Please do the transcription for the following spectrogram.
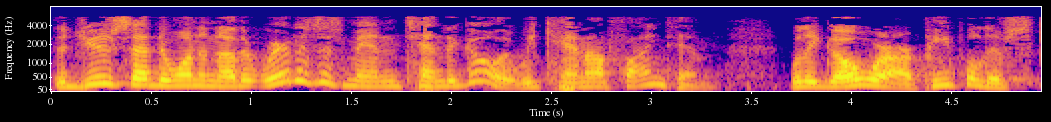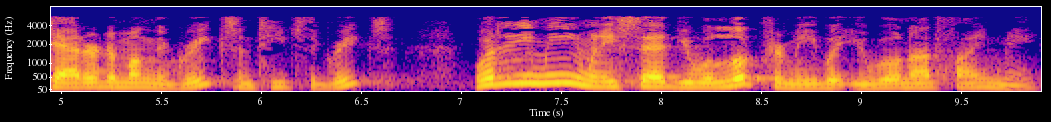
The Jews said to one another, Where does this man intend to go that we cannot find him? Will he go where our people live scattered among the Greeks and teach the Greeks? What did he mean when he said, You will look for me, but you will not find me?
